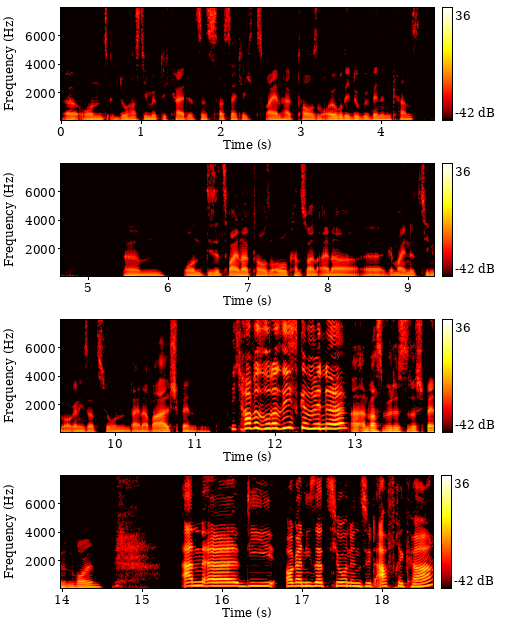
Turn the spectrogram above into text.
Äh, und du hast die Möglichkeit, jetzt sind es tatsächlich zweieinhalbtausend Euro, die du gewinnen kannst. Ähm, und diese zweieinhalbtausend Euro kannst du an einer äh, gemeinnützigen Organisation deiner Wahl spenden. Ich hoffe so, dass ich es gewinne. An, an was würdest du das spenden wollen? An äh, die Organisation in Südafrika,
